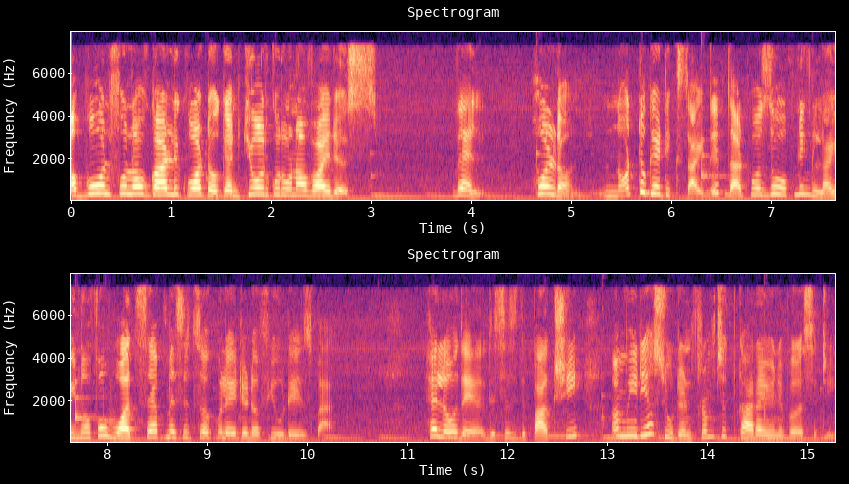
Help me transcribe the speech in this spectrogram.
A bowl full of garlic water can cure coronavirus. Well, hold on. Not to get excited, that was the opening line of a WhatsApp message circulated a few days back. Hello there, this is Dipakshi, a media student from Chitkara University.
